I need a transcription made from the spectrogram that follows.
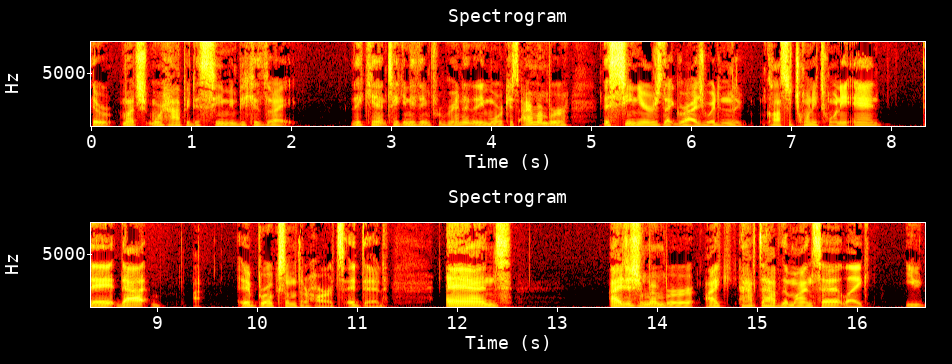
they were much more happy to see me because like they can't take anything for granted anymore. Because I remember the seniors that graduated in the class of 2020, and they that it broke some of their hearts. It did, and I just remember I have to have the mindset like you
